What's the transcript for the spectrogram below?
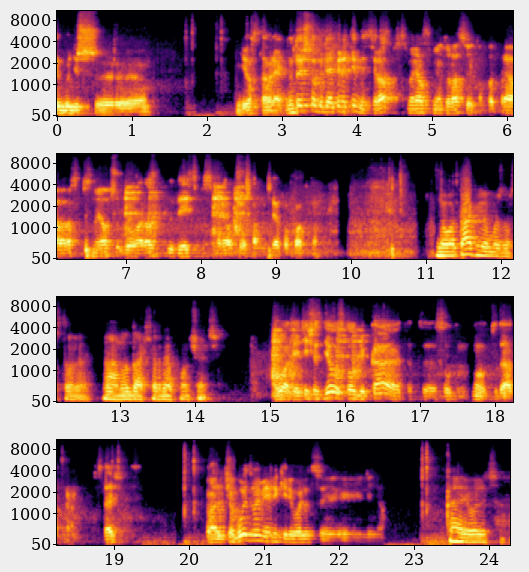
ты будешь э, ее вставлять. Ну, то есть, чтобы для оперативности раз посмотрел смету, раз ее там подправил, раз посмотрел, что было, раз здесь посмотрел, что там у тебя по факту. Ну, вот так ее можно вставлять. А, ну да, херня получается. Вот, я тебе сейчас сделаю столбик К, этот, э, ссылку, ну, туда прям вставь. Правильно, что, будет в Америке революция или нет? Какая революция?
